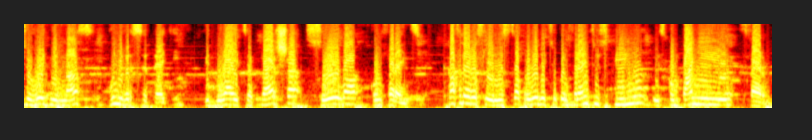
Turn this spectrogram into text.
Сьогодні в нас в університеті відбувається перша соєва конференція. Кафедра рослинництва проводить цю конференцію спільно із компанією Ферм.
